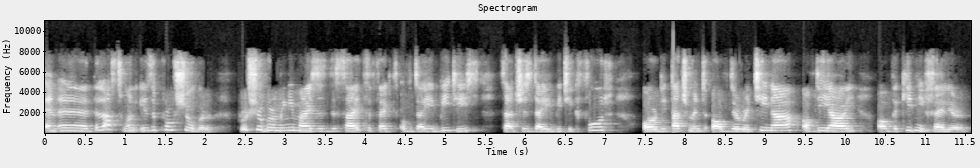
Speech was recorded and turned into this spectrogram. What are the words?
And uh, the last one is a pro-sugar. Pro-sugar minimizes the side effects of diabetes, such as diabetic foot or detachment of the retina of the eye, of the kidney failure,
